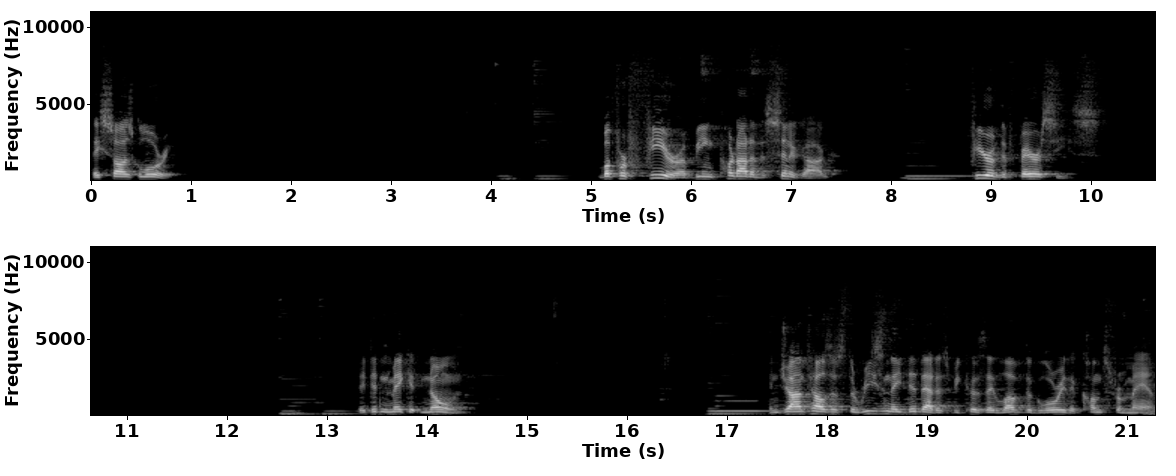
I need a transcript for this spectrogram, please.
They saw his glory. But for fear of being put out of the synagogue, fear of the Pharisees. They didn't make it known. And John tells us the reason they did that is because they loved the glory that comes from man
